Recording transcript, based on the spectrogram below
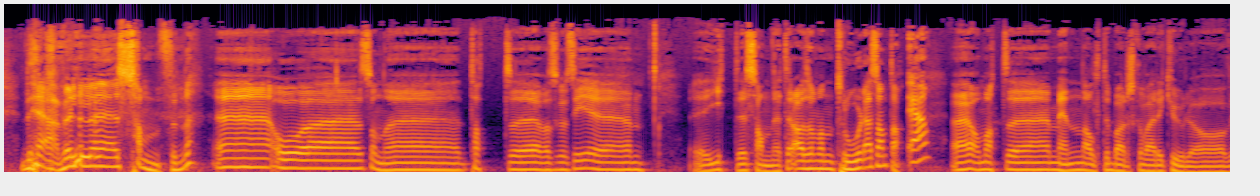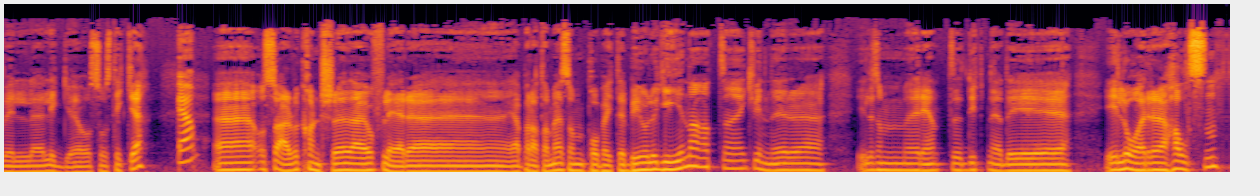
Det er vel eh, samfunnet eh, og eh, sånne tatt eh, Hva skal vi si eh, Gitte sannheter. Altså man tror det er sant, da. Ja. Eh, om at eh, menn alltid bare skal være kule og vil eh, ligge og så stikke. Ja. Eh, og så er det vel kanskje, det er jo flere jeg prata med som påpekte biologien, at eh, kvinner eh, liksom rent dypt ned i, i lårhalsen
